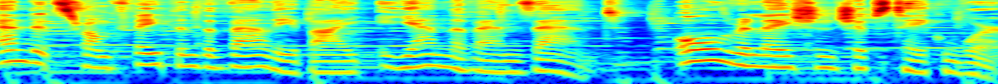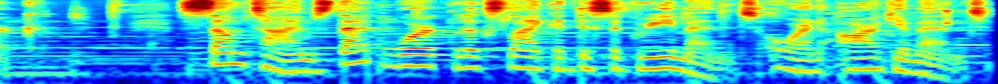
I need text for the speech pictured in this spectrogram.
and it's from Faith in the Valley by Iyanla Vanzant. All relationships take work. Sometimes that work looks like a disagreement or an argument.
